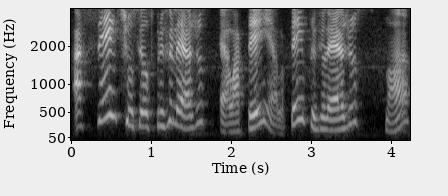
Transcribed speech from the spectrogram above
aceite os seus privilégios, ela tem, ela tem privilégios, não é?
